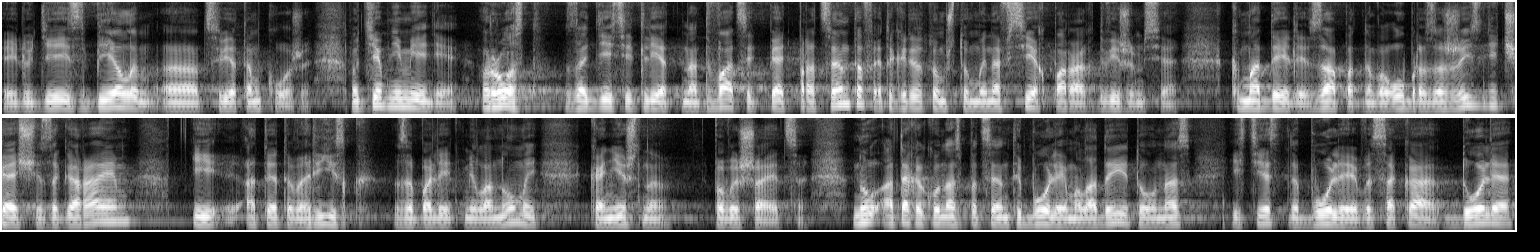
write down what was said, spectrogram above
и людей с белым э, цветом кожи. Но, тем не менее, рост за 10 лет на 25%. Это говорит о том, что мы на всех парах движемся к модели западного образа жизни, чаще загораем, и от этого риск заболеть меланомой, конечно, повышается. Ну, а так как у нас пациенты более молодые, то у нас, естественно, более высока доля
